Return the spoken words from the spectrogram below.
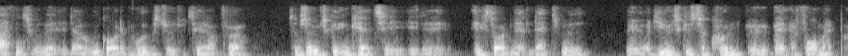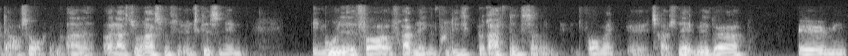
retningsudvalget, der udgår den hovedbestyrelse, vi talte om før, som så ønskede indkaldt til et øh, ekstraordinært landsmøde, øh, og de ønskede så kun øh, valg af formand på dagsordenen. Og, og Lars Løkke Rasmussen ønskede sådan en, en mulighed for at fremlægge en politisk beretning, som en, en formand øh, traditionelt ville gøre. Øh,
